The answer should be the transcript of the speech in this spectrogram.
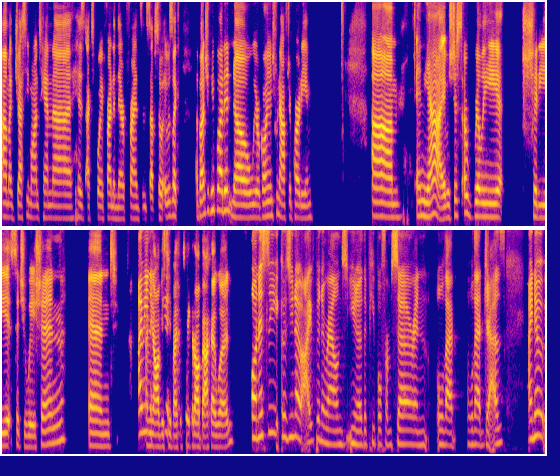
um, like Jesse Montana, his ex boyfriend, and their friends and stuff. So it was like a bunch of people I didn't know. We were going to an after party. Um, and yeah, it was just a really shitty situation. And I mean, I mean obviously, it, if I could take it all back, I would. Honestly, because you know, I've been around, you know, the people from SUR and all that, all that jazz. I know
